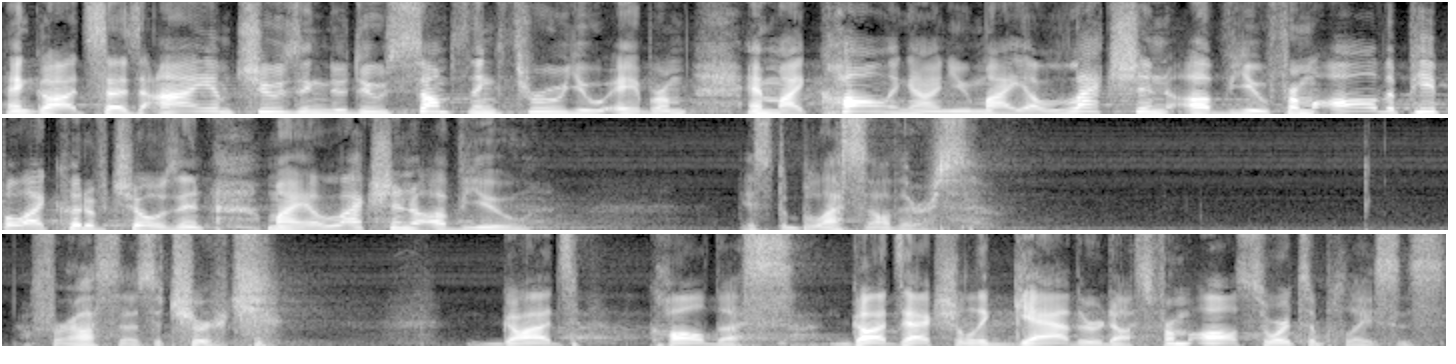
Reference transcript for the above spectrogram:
and God says, I am choosing to do something through you, Abram, and my calling on you, my election of you, from all the people I could have chosen, my election of you is to bless others. For us as a church, God's called us. God's actually gathered us from all sorts of places.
